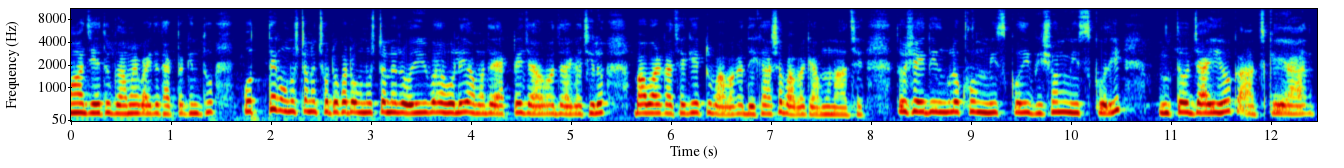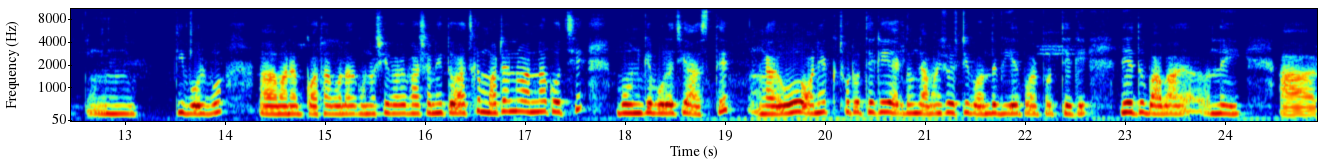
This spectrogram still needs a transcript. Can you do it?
মা যেহেতু গ্রামের বাড়িতে থাকতো, কিন্তু প্রত্যেক অনুষ্ঠানে, ছোটোখাটো অনুষ্ঠানে রবিবার হলেই আমাদের একটাই যাওয়ার জায়গা ছিল। বাবার কাছে গিয়ে একটু বাবাকে দেখে আসা, বাবা কেমন আছে? তো সেই দিনগুলো খুব মিস করি, ভীষণ মিস করি। তো যাই হোক, আজকে আর কি বলব? মানে কথা বলার কোনো সেভাবে ভাষা নেই। তো আজকে মাটন রান্না করছি, বোনকে বলেছি আসতে। আর ও অনেক ছোট থেকেই একদম জামাই ষষ্ঠী বন্ধ বিয়ের পরপর থেকে, যেহেতু বাবা নেই। আর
